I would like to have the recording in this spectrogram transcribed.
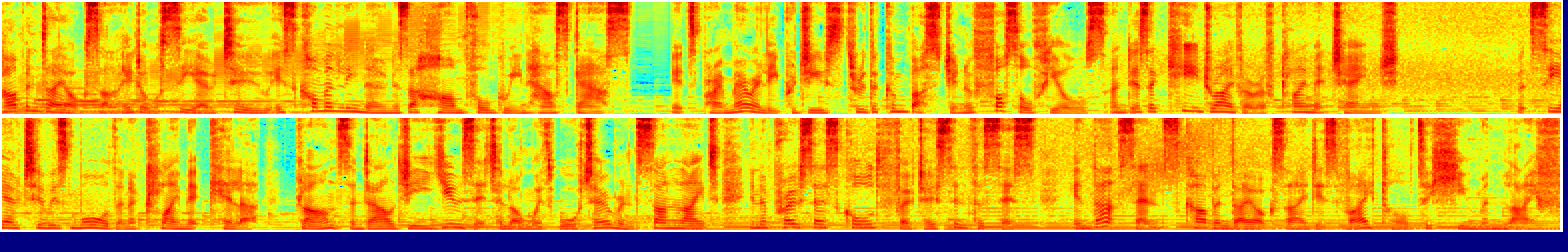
Carbon dioxide, or CO2, is commonly known as a harmful greenhouse gas. It's primarily produced through the combustion of fossil fuels and is a key driver of climate change. But CO2 is more than a climate killer. Plants and algae use it along with water and sunlight in a process called photosynthesis. In that sense, carbon dioxide is vital to human life.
